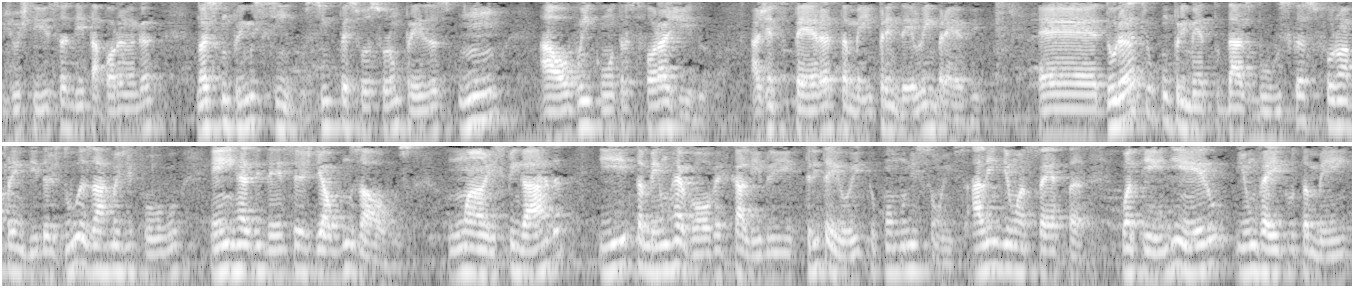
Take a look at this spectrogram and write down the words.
Justiça de Itaporanga, nós cumprimos cinco. Cinco pessoas foram presas, um alvo encontra-se foragido. A gente espera também prendê-lo em breve. É, durante o cumprimento das buscas, foram apreendidas duas armas de fogo em residências de alguns alvos. Uma espingarda e também um revólver calibre 38 com munições, além de uma certa quantia em dinheiro e um veículo também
